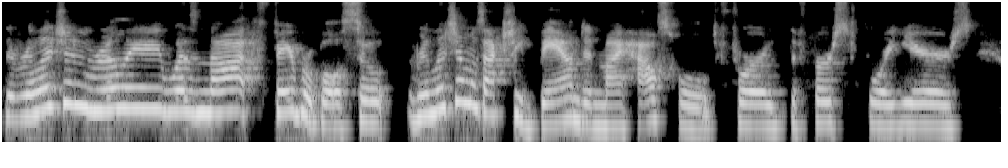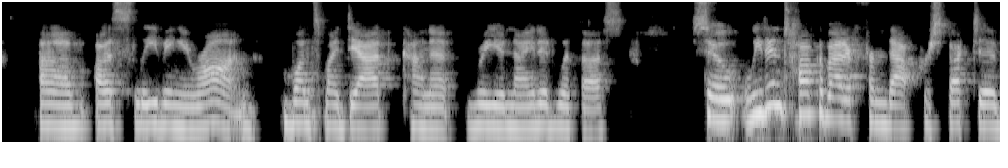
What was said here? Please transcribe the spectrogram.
the religion really was not favorable. So, religion was actually banned in my household for the first four years of us leaving Iran once my dad kind of reunited with us. So we didn't talk about it from that perspective,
